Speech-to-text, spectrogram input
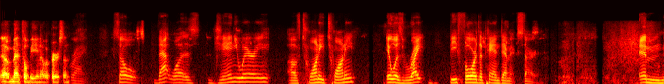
uh, mental being of a person. Right. So that was January of 2020. It was right before the pandemic started. Am,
